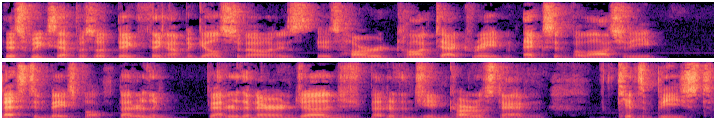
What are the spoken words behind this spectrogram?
this week's episode, big thing on Miguel Sano and his, his hard contact rate and exit velocity, best in baseball. Better than better than Aaron Judge, better than Giancarlo Stanton. Kid's beast.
